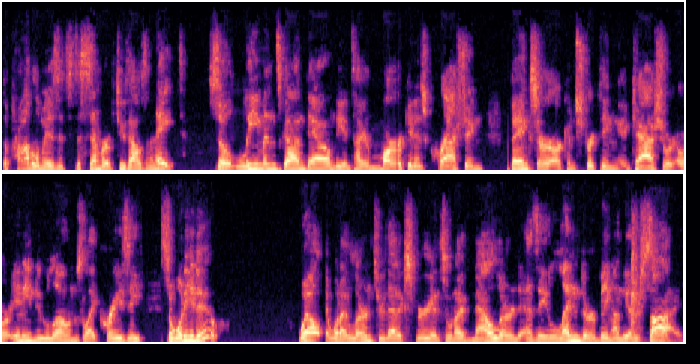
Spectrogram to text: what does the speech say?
The problem is it's December of 2008. So Lehman's gone down, the entire market is crashing, banks are, are constricting cash or, or any new loans like crazy. So what do you do? Well, what I learned through that experience, what I've now learned as a lender being on the other side,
